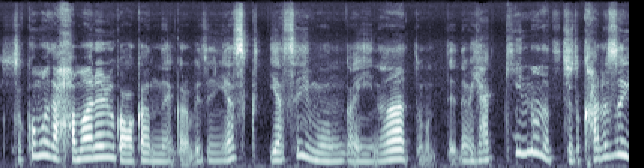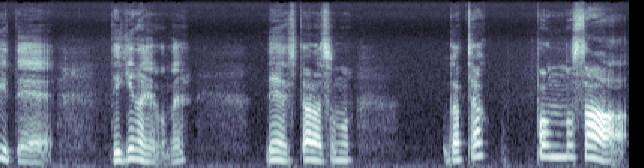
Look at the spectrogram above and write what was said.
そこまでハマれるか分かんないから別に安く安いもんがいいなと思って。でも100均のだとちょっと軽すぎてできないのね。でしたらそのガチャポンのさ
